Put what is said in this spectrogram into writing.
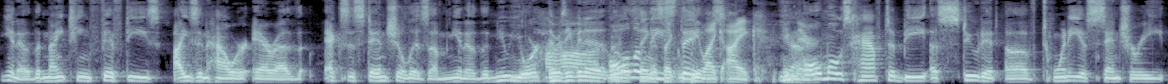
you know, the 1950s Eisenhower era, the existentialism, you know, the New York. There was even a all little of thing that's these like be things, like Ike you almost have to be a student of 20th century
